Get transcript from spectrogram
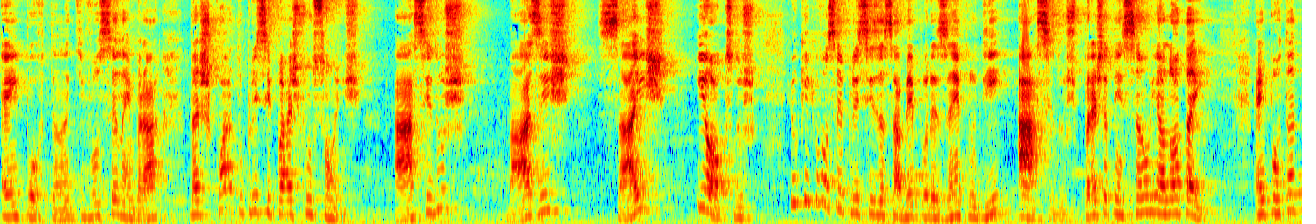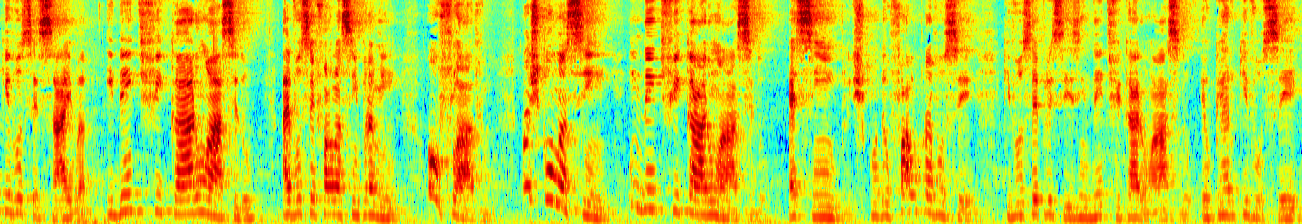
é importante você lembrar das quatro principais funções: ácidos, bases, sais e óxidos. E o que, que você precisa saber, por exemplo, de ácidos? Preste atenção e anota aí. É importante que você saiba identificar um ácido. Aí você fala assim para mim: Ô oh, Flávio, mas como assim identificar um ácido? É simples. Quando eu falo para você que você precisa identificar um ácido, eu quero que você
